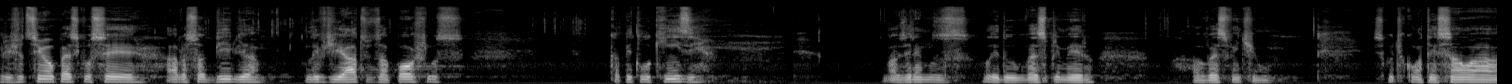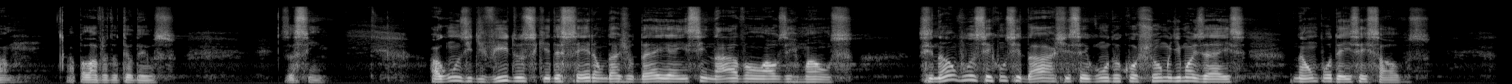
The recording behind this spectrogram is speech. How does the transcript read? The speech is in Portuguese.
Igreja do Senhor, eu peço que você abra sua Bíblia, livro de Atos dos Apóstolos, capítulo 15. Nós iremos ler do verso 1 ao verso 21. Escute com atenção a, a palavra do teu Deus. Diz assim: Alguns indivíduos que desceram da Judéia ensinavam aos irmãos: Se não vos circuncidaste segundo o costume de Moisés, não podeis ser salvos.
